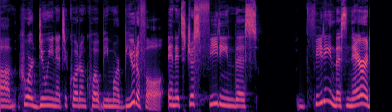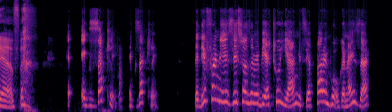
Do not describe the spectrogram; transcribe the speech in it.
um, who are doing it to quote unquote be more beautiful. And it's just feeding this, feeding this narrative. exactly, exactly. The difference is these ones maybe are too young. It's their parent who organized that,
